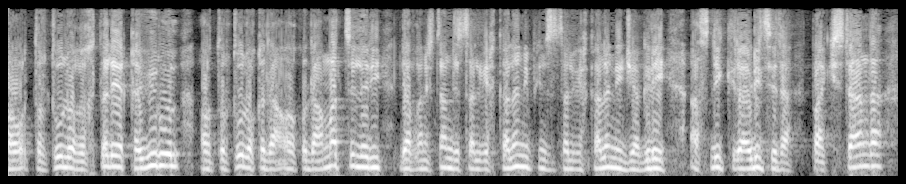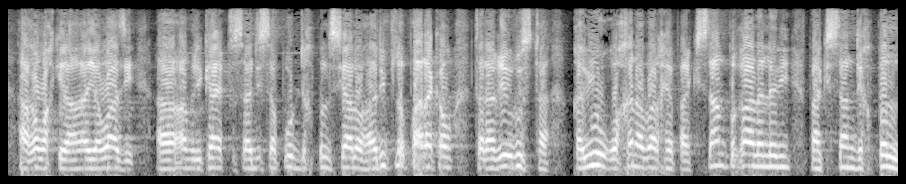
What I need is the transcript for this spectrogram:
او تر ټولو غښتلی قوي رول او تر ټولو قدامت څه لري د افغانستان د څلوېښت کلنې پنځه څلوېښت کلنې جګړې اصلي کراړي څه ده پاکستان ده هغه وخت کې یوازې امریکا اقتصادي سپورټ د خپل سیال او حریف لپاره کاو تر هغه وروسته قوي او غوښنه برخه پاکستان په غاړه لري پاکستان د خپل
